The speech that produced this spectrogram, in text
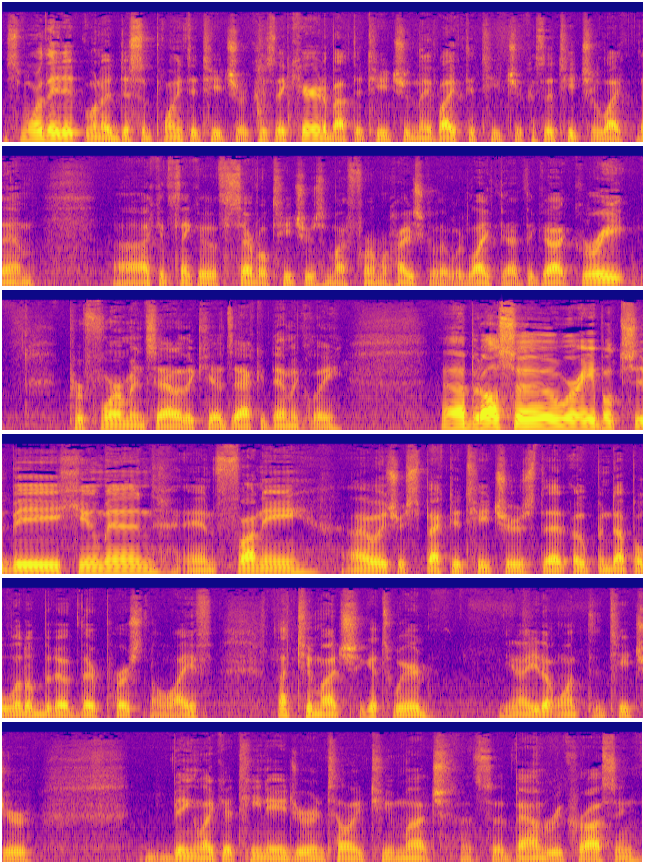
It's more they didn't want to disappoint the teacher because they cared about the teacher and they liked the teacher because the teacher liked them. Uh, I can think of several teachers in my former high school that were like that. They got great performance out of the kids academically, uh, but also were able to be human and funny. I always respected teachers that opened up a little bit of their personal life. Not too much, it gets weird. You know, you don't want the teacher being like a teenager and telling too much. That's a boundary crossing.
